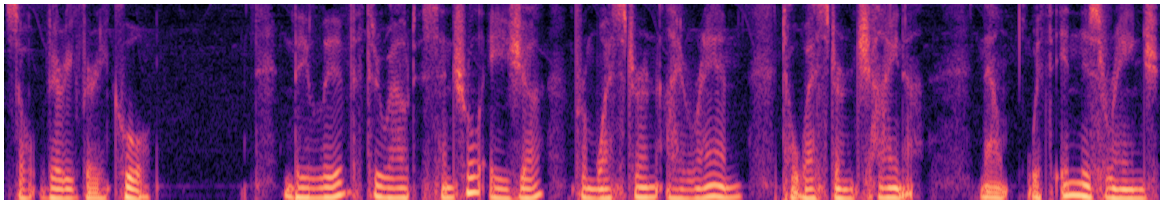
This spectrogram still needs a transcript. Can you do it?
So very very cool. They live throughout Central Asia from western Iran to western China. Now, within this range,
